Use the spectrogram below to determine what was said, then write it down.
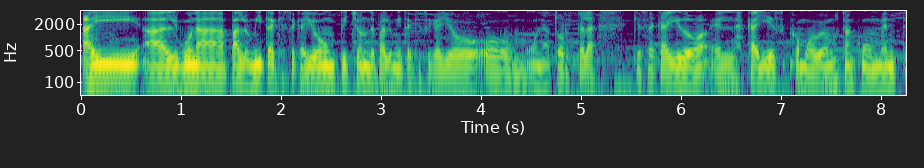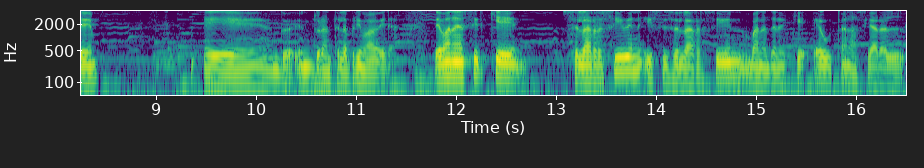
hay alguna palomita que se cayó, un pichón de palomita que se cayó o una tórtola que se ha caído en las calles, como vemos tan comúnmente eh, durante la primavera. Le van a decir que se la reciben y si se la reciben van a tener que eutanasiar al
